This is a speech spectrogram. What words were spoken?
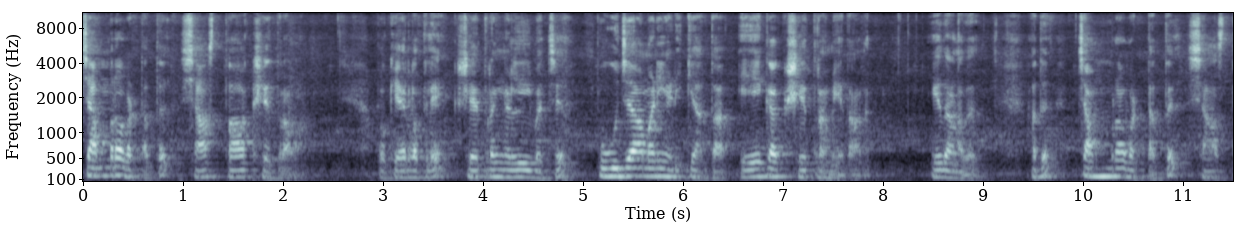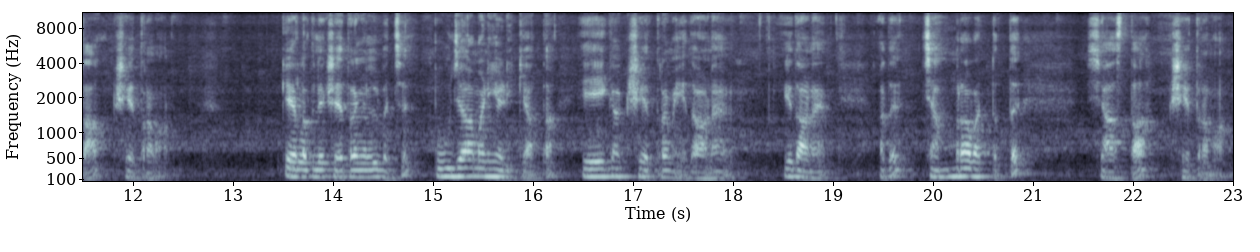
ചമ്രവട്ടത്ത് ശാസ്താക്ഷേത്രമാണ്. അപ്പോൾ കേരളത്തിലെ ക്ഷേത്രങ്ങളിൽ വച്ച് പൂജാമണി അടിക്കാത്ത ഏക ക്ഷേത്രം ഏതാണ്? ഏതാണത്? അത് ചമ്രവട്ടത്ത് ശാസ്താ ക്ഷേത്രമാണ് കേരളത്തിലെ ക്ഷേത്രങ്ങളിൽ വച്ച് പൂജാമണി അടിക്കാത്ത ഏക ക്ഷേത്രം ഏതാണ്? ഏതാണ്? അത് ചമ്രവട്ടത്ത് ശാസ്ത ക്ഷേത്രമാണ്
